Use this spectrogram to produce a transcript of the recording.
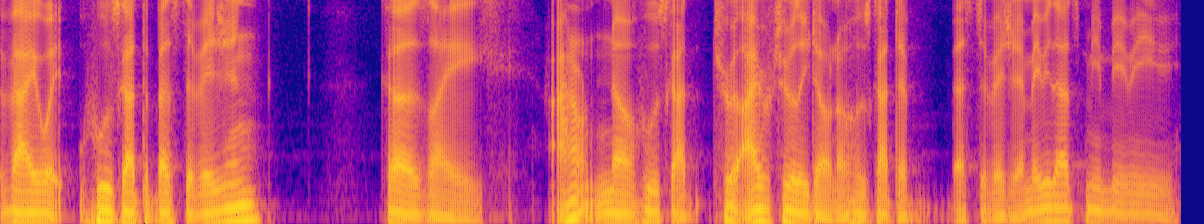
evaluate who's got the best division because like I don't know who's got true. I truly don't know who's got the best division. Maybe that's me. Maybe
